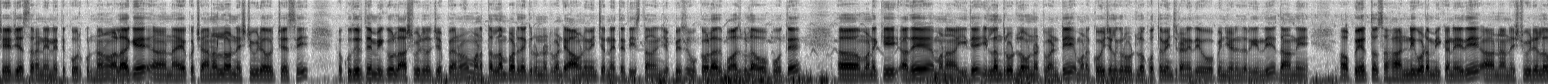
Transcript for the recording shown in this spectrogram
షేర్ చేస్తారని నేనైతే కోరుకుంటున్నాను. అలాగే నా యొక్క ఛానల్లో నెక్స్ట్ వీడియో వచ్చేసి కుదిరితే మీకు లాస్ట్ వీడియోలో చెప్పాను. మన తల్లంపాడు దగ్గర ఉన్నటువంటి ఆవుని వెంచర్ని అయితే తీస్తానని చెప్పేసి ఒకవేళ అది పాసిబుల్ అవ్వకపోతే మనకి అదే మన ఇదే ఇల్లంద్ రోడ్లో ఉన్నటువంటి మన కోయిచలక రోడ్లో కొత్త వెంచర్ అనేది ఓపెన్ చేయడం జరిగింది. దాన్ని ఆ, పేరుతో సహా అన్నీ కూడా మీకు అనేది ఆ, నా నెక్స్ట్ వీడియో వీడియోలో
